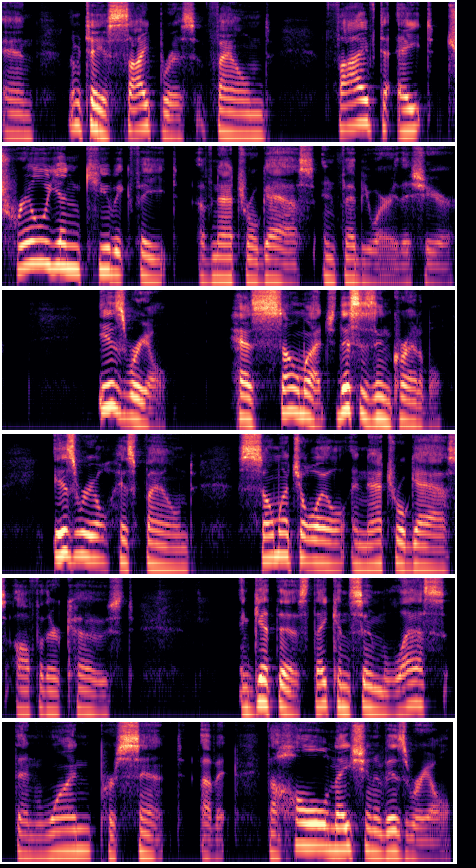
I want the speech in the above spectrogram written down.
And let me tell you, Cyprus found five to eight trillion cubic feet of natural gas in February this year. Israel has so much. This is incredible. Israel has found so much oil and natural gas off of their coast. And get this, they consume less than 1% of it. The whole nation of Israel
